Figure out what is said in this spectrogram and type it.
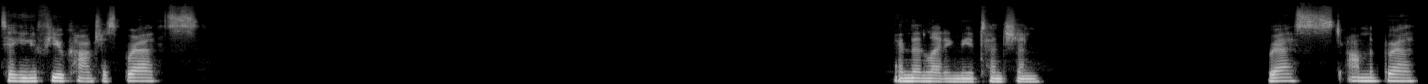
Taking a few conscious breaths. And then letting the attention rest on the breath.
